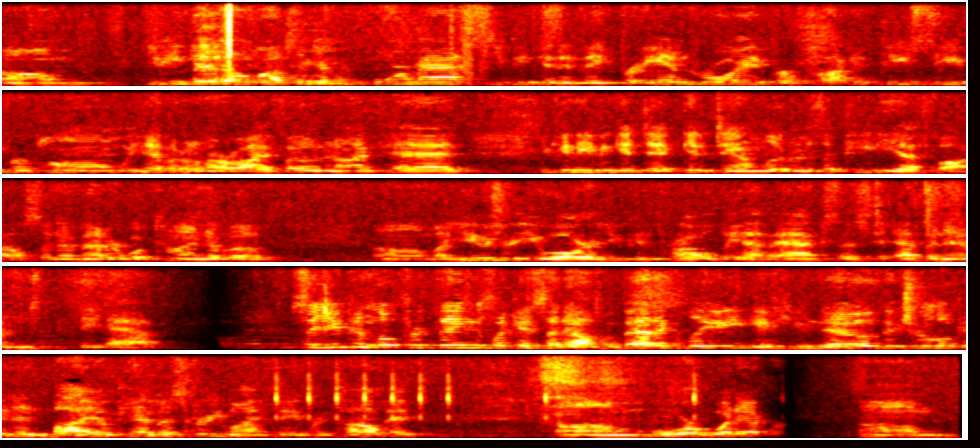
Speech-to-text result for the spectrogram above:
Um, you can get it on lots of different formats, you can get it for Android, for Pocket PC, for Palm, we have it on our iPhone and iPad. You can even get get it downloaded as a PDF file, so no matter what kind of a, user you are, you can probably have access to Eponyms, the app. So you can look for things, like I said, alphabetically, if you know that you're looking in biochemistry, my favorite topic, um, or whatever. Um,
